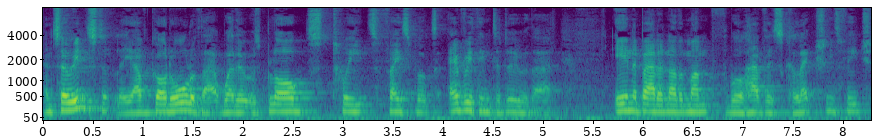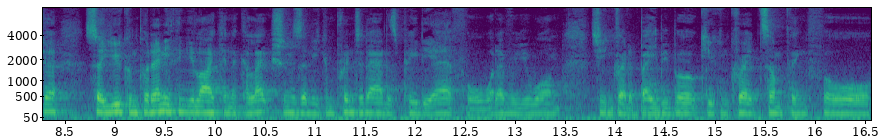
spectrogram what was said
And so instantly I've got all of that, whether it was blogs, tweets, Facebooks, everything to do with that. In about another month, we'll have this collections feature. So you can put anything you like in the collections and you can print it out as PDF or whatever you want. So you can create a baby book, you can create something for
